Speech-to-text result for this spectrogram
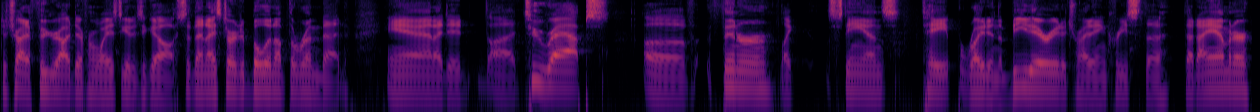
to try to figure out different ways to get it to go. So then I started building up the rim bed, and I did uh, two wraps of thinner like Stan's tape right in the bead area to try to increase the the diameter.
